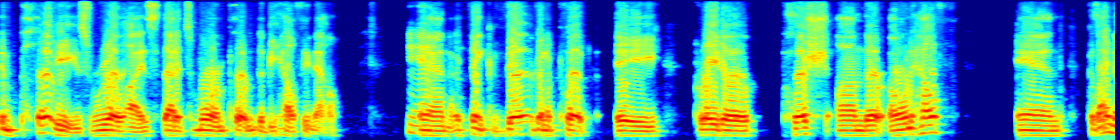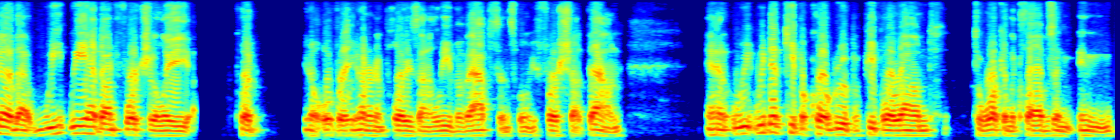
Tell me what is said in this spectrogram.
employees realize that it's more important to be healthy now. Yeah, And I think they're going to put a greater push on their own health. And because I know that we, we had unfortunately put, you know, over 800 employees on a leave of absence when we first shut down. And we, we did keep a core group of people around to work in the clubs and, and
